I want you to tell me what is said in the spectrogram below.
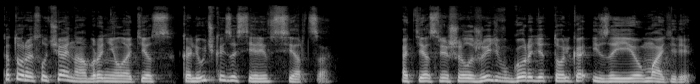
которое случайно обронил отец, колючкой засерив сердце. Отец решил жить в городе только из-за ее матери.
